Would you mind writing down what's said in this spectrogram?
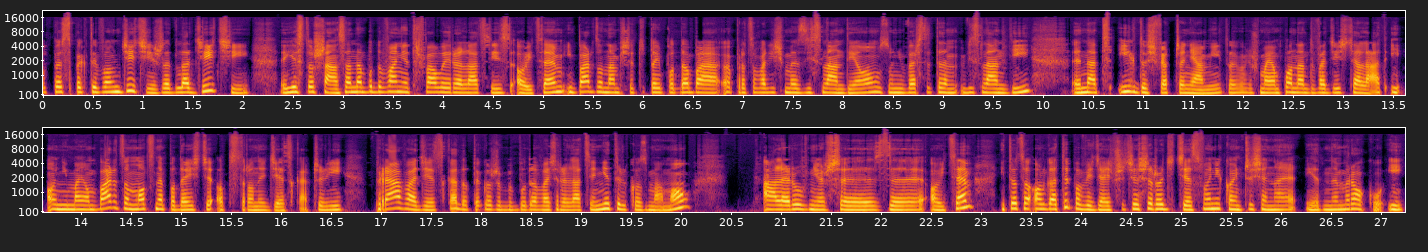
e, perspektywą dzieci, że dla dzieci jest to szansa na budowanie trwałej relacji z ojcem i bardzo nam się tutaj podoba, e, pracowaliśmy z Islandią, z Uniwersytetem w Islandii e, nad ich doświadczeniami, to już mają ponad 20 lat i oni mają bardzo mocne podejście od strony dziecka, czyli prawa dziecka do tego, żeby budować relacje nie tylko z mamą, ale również e, z ojcem. I to, co Olga, ty powiedziałaś, przecież rodzicielstwo nie kończy się na jednym roku. I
